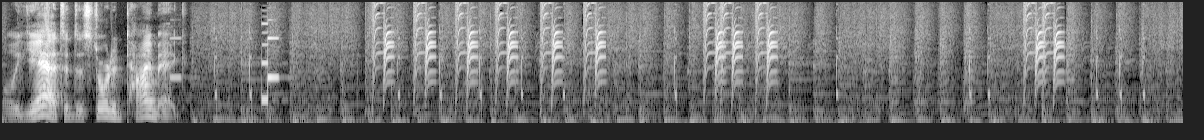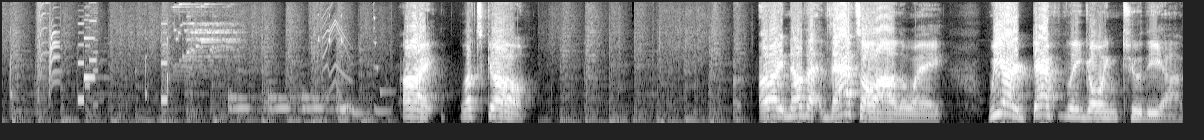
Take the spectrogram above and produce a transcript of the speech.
Well, yeah, it's a distorted time egg. Alright, let's go. Alright, now that that's all out of the way, we are definitely going to the, uh,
